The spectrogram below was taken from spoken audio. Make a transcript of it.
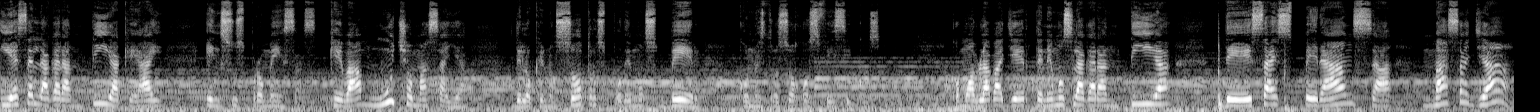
Y esa es la garantía que hay en sus promesas, que va mucho más allá de lo que nosotros podemos ver con nuestros ojos físicos. Como hablaba ayer, tenemos la garantía de esa esperanza más allá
